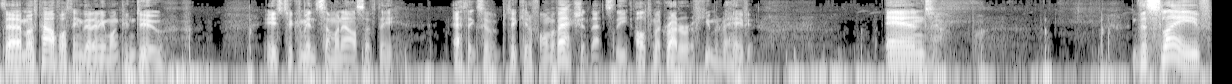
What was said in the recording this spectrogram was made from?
The most powerful thing that anyone can do is to convince someone else of the ethics of a particular form of action. That's the ultimate rudder of human behavior. And the slave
